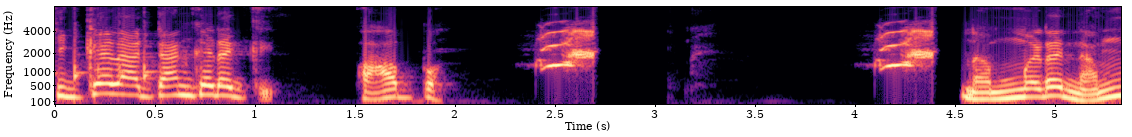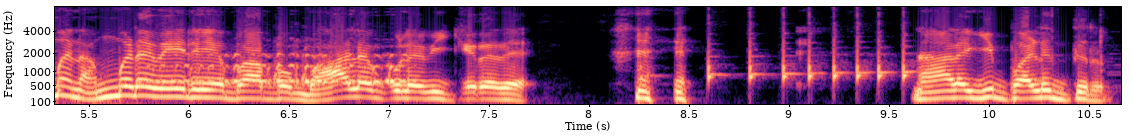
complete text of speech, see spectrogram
சிக்கலாத்தான் கிடக்கு. பார்ப்போம் நம்மட நம்ம நம்மட வேலையை பார்ப்போம் வாழை குலவிக்கிறத நாளைக்கு பழுத்துரும்.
